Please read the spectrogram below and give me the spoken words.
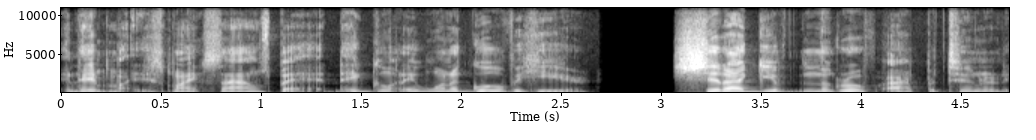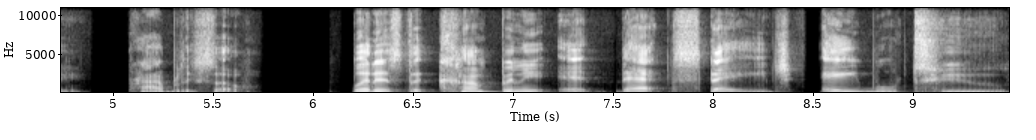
and it might this might sounds bad. They go, they want to go over here. Should I give them the growth opportunity? Probably so. But is the company at that stage able to?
